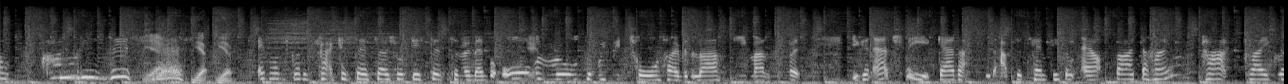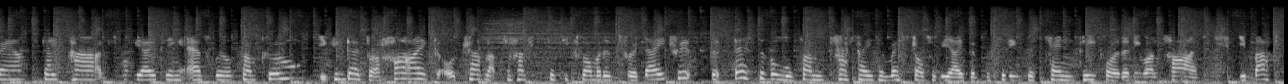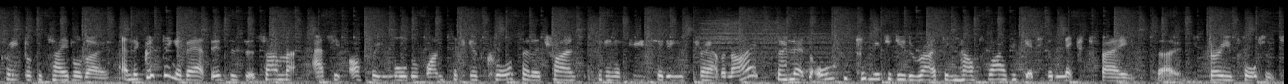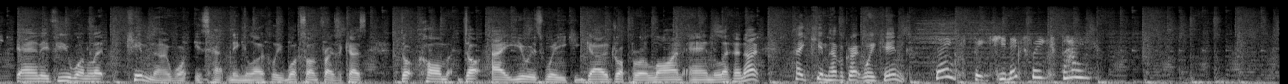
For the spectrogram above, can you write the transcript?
How good is this? Yes. Yep, yep. Everyone's got to practice their social distance and remember all the rules that we've been taught over the last few months. But you can actually gather with up to 10 people outside the home. Parks, playgrounds, skate parks will be opening, as will some pools. You can go for a hike or travel up to 150 kilometres for a day trip. But best of all, some cafes and restaurants will be open for sitting of 10 people at any one time. You must pre-book a table though. And the good thing about this is that some are actually offering more than one sitting, of course, so they're trying to fit in a few sittings throughout the night. So let's all continue to do the right thing health-wise and get to the next phase. So very important. And if you want to let Kim know what is happening locally, what's on frasercoast.com.au is where you can go, drop her a line and let her know. Hey, Kim, have a great weekend. Thanks. Speak to you next week. Bye.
